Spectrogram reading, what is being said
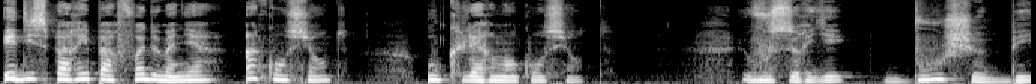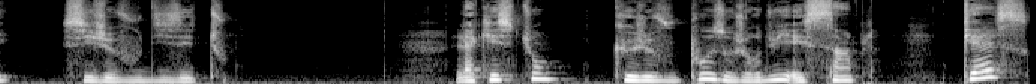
et disparaît parfois de manière inconsciente ou clairement consciente. Vous seriez bouche bée si je vous disais tout. La question que je vous pose aujourd'hui est simple. Qu'est-ce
